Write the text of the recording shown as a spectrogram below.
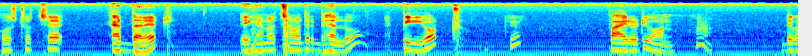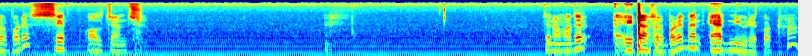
হোস্ট হচ্ছে অ্যাট দ্য রেট এখানে হচ্ছে আমাদের value period okay priority on হ্যাঁ দেওয়ার পরে সেভ অল চেঞ্জ দেন আমাদের এটা আসার পরে দেন অ্যাড নিউ রেকর্ড হ্যাঁ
